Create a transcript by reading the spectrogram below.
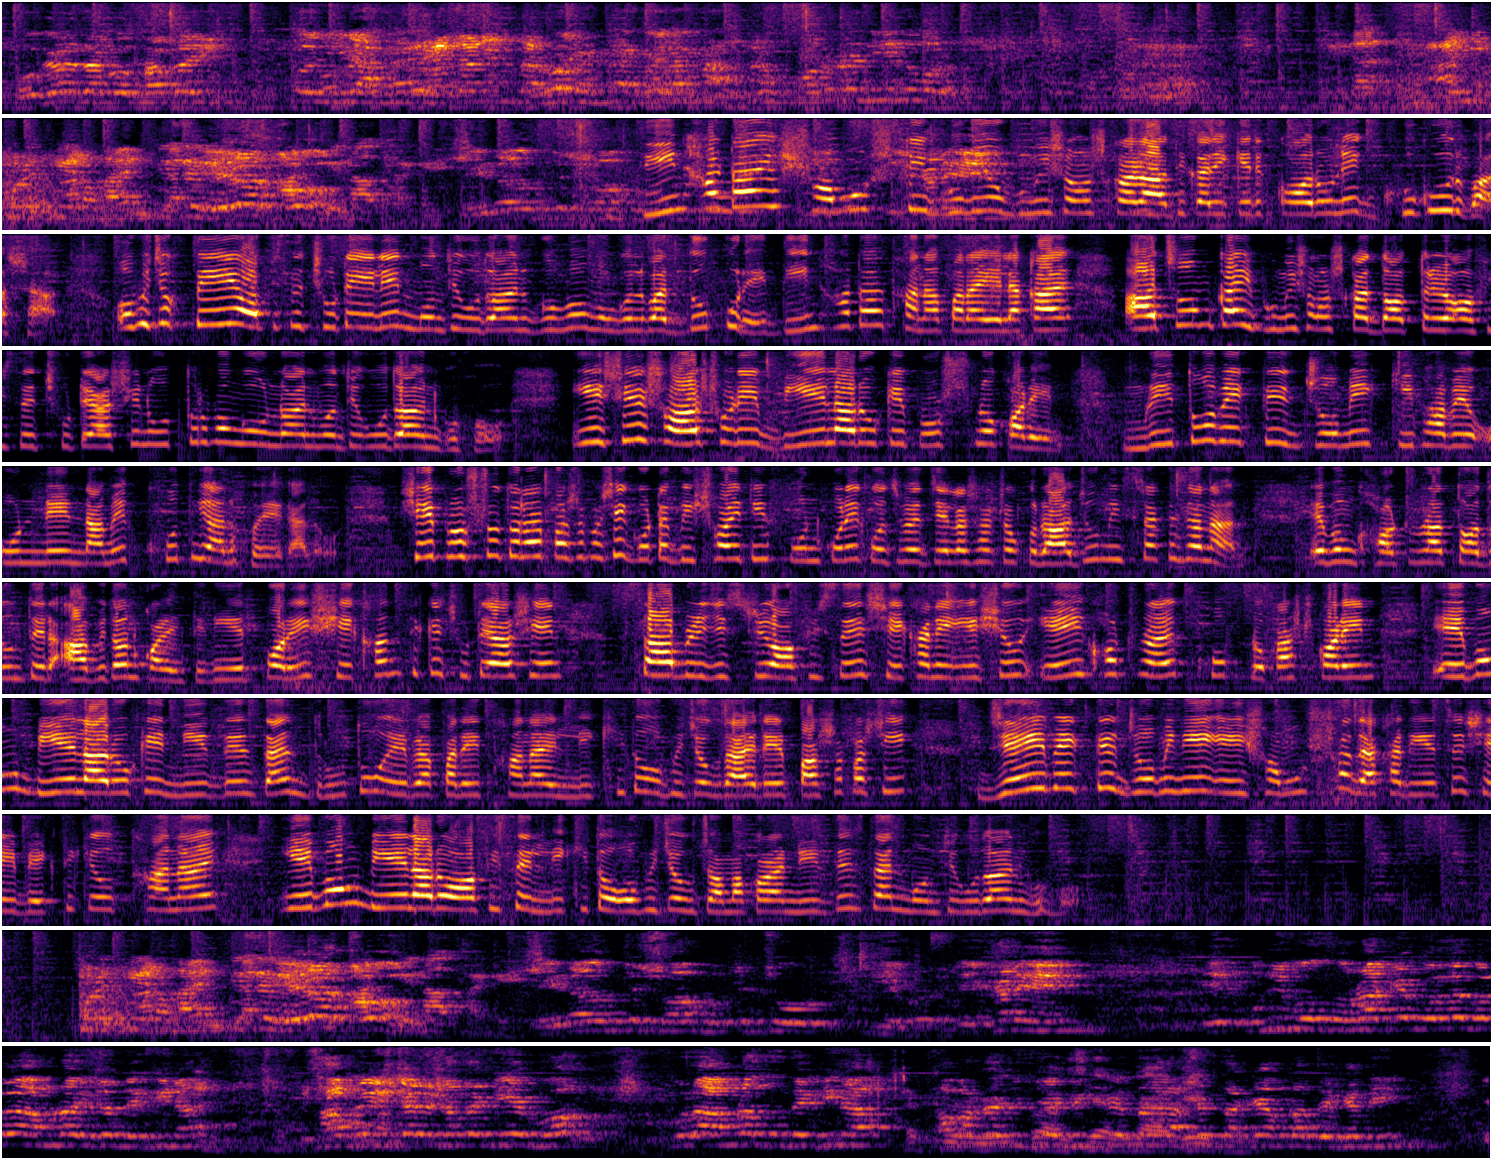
ওখানে দেখো কে? দিনহাটায় সমষ্টি ভূমি ও ভূমি সংস্কার আধিকারিকের করণে ঘুঘুর বাসা। অভিযোগ পেয়ে অফিসে ছুটে এলেন মন্ত্রী উদয়ন গুহ মঙ্গলবার দুপুরে দিনহাটা থানাপাড়া এলাকায়। আচমকাই ভূমি সংস্কার দপ্তরের অফিসে ছুটে আসেন উত্তরবঙ্গ উন্নয়ন মন্ত্রী উদয়ন গুহ। এসে সরাসরি বিএলআরওকে প্রশ্ন করেন, মৃত ব্যক্তির জমি কীভাবে অন্যের নামে খতিয়ান হয়ে গেল? সেই প্রশ্ন তোলার পাশাপাশি গোটা বিষয়টি ফোন করে কোচবিহার জেলা শাসক রাজু মিশ্রাকে জানান এবং ঘটনার তদন্তের আবেদন করেন তিনি। এরপরে সেখান থেকে ছুটে আসেন সাব রেজিস্ট্রি অফিসে। সেখানে এসেও এই ঘটনায় ক্ষোভ প্রকাশ করেন এবং বিএলআরওকে নির্দেশ দেন দ্রুত এ ব্যাপারে থানায় লিখিত অভিযোগ দায়েরের পাশাপাশি যেই ব্যক্তির জমি নিয়ে এই সমস্যা দেখা দিয়েছে, সেই ব্যক্তিকেও থানায় এবং বিএলআরও অফিসে লিখিত অভিযোগ জমা করার নির্দেশ দেন মন্ত্রী উদয়ন গুহ। এরা হচ্ছে সব হচ্ছে চোর এখানে উনি ওনাকে বললে বলে আমরা এটা দেখি না। সাব রেজিস্টারের সাথে গিয়ে বল, বলে আমরা তো দেখি না। আমার কাছে আসে তাকে আমরা দেখে দিই।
